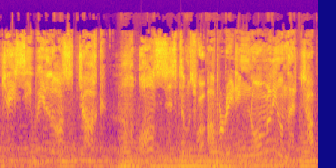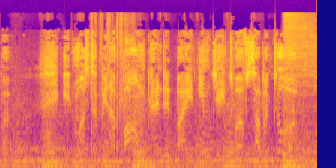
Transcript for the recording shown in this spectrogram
JC, we lost Jock. All systems were operating normally on that chopper. It must have been a bomb planted by an MJ-12 saboteur.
